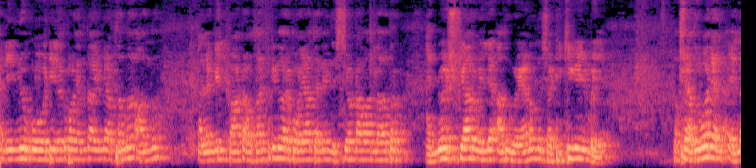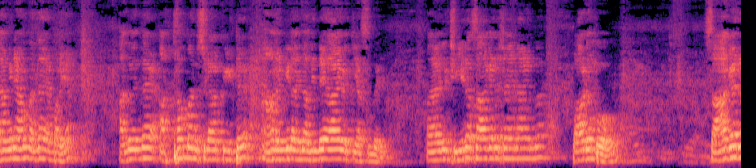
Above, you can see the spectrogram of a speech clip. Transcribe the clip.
നിന്നു പോയിട്ട് ഇതൊക്കെ പറയും. എന്താ അതിന്റെ അർത്ഥം അന്ന് അല്ലെങ്കിൽ പാട്ട് അവസാനിപ്പിക്കുന്ന വരെ പോയാൽ തന്നെ നിശ്ചയം ഉണ്ടാവാറില്ലാത്ത അന്വേഷിക്കാറുമില്ല. അത് വേണമെന്ന് ശഠിക്കുകയും വയ്യ. പക്ഷെ അതുപോലെ എല്ലാം അങ്ങനെയാണെന്നല്ല ഞാൻ പറയാം. അതിന്റെ അർത്ഥം മനസ്സിലാക്കിയിട്ട് ആണെങ്കിൽ അതിന് അതിന്റെതായ വ്യത്യാസം വരും. അതായത് ക്ഷീരസാഗര ശയന എന്ന് പാടുമ്പോൾ സാഗര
